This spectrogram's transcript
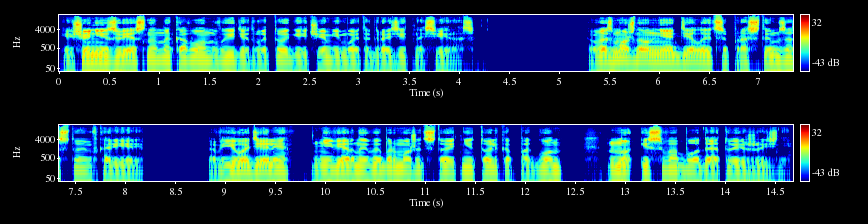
Еще неизвестно, на кого он выйдет в итоге и чем ему это грозит на сей раз. Возможно, он не отделается простым застоем в карьере. В его деле неверный выбор может стоить не только погон, но и свободы, а то и жизни.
